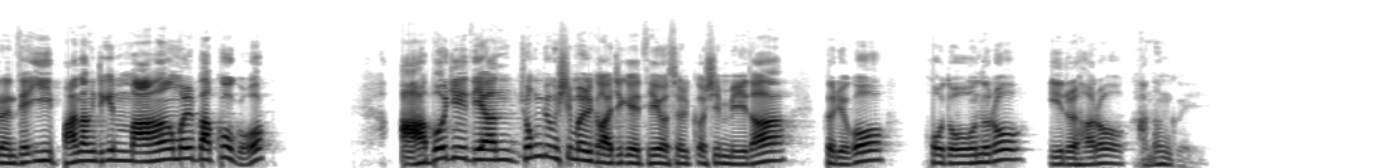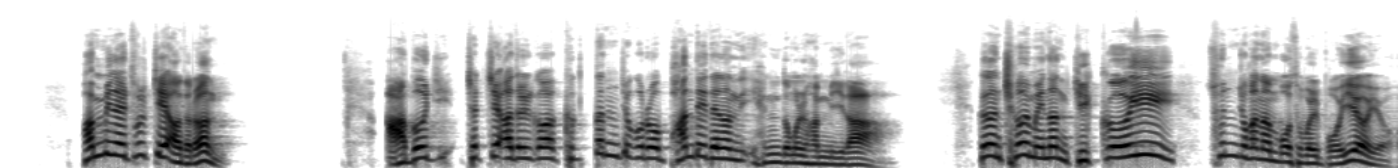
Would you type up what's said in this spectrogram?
그런데 이 반항적인 마음을 바꾸고 아버지에 대한 존경심을 가지게 되었을 것입니다. 그리고 포도원으로 일을 하러 가는 거예요. 반면에 둘째 아들은 아버지, 첫째 아들과 극단적으로 반대되는 행동을 합니다. 그는 처음에는 기꺼이 순종하는 모습을 보여요.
